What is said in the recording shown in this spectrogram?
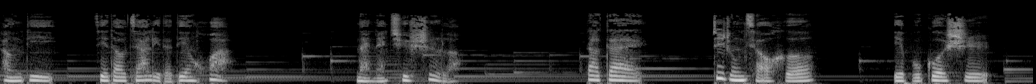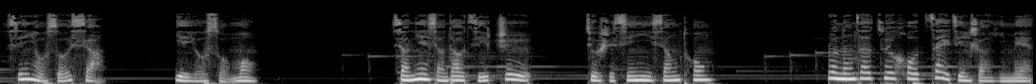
堂弟接到家里的电话，奶奶去世了。大概，这种巧合，也不过是心有所想，夜有所梦。想念想到极致，就是心意相通。若能在最后再见上一面，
